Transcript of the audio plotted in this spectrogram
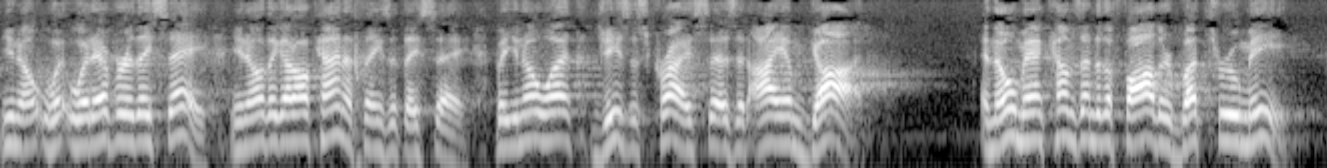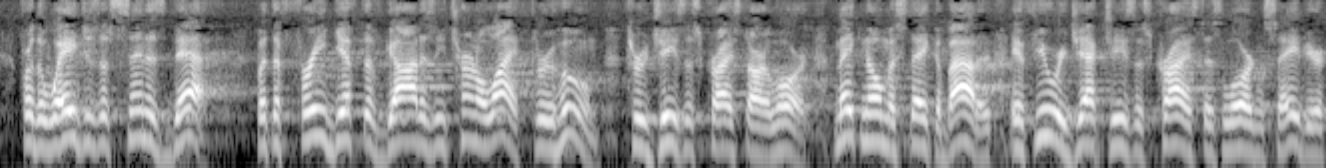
you know, wh- whatever they say. You know, they got all kind of things that they say. But you know what? Jesus Christ says that I am God. And no man comes unto the Father but through me. For the wages of sin is death. But the free gift of God is eternal life. Through whom? Through Jesus Christ our Lord. Make no mistake about it. If you reject Jesus Christ as Lord and Savior,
